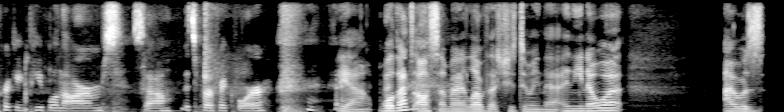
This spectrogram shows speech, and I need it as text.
pricking people in the arms, so it's perfect for her. yeah. Well, that's awesome and I love that she's doing that. And you know what? I was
